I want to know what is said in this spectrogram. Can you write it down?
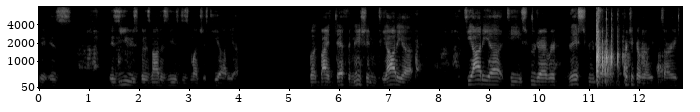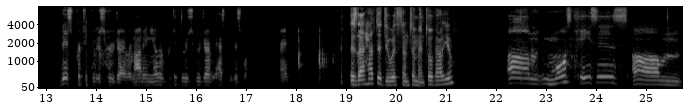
is is used but is not as used as much as Tiadia. But by definition, Tiadia Tiadia T screwdriver, this screwdriver particularly, sorry, this particular screwdriver, not any other particular screwdriver, it has to be this one. Right? Does that have to do with sentimental value? Um, most cases, um,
